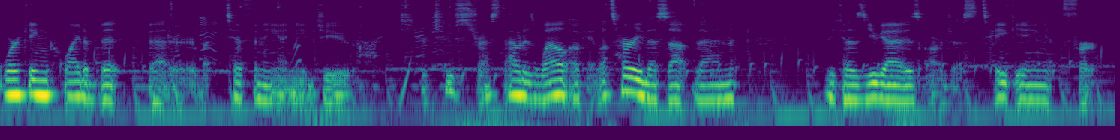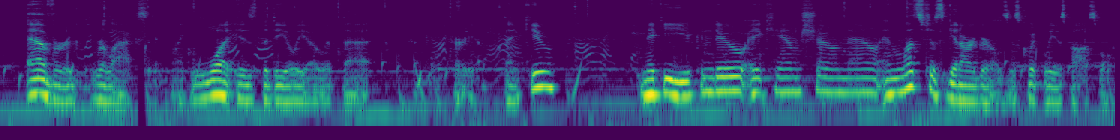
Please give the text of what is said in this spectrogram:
working quite a bit better. But Tiffany, I need you. Oh, you're too stressed out as well. Okay, let's hurry this up then. Because you guys are just taking forever relaxing. Like, what is the dealio with that? Hurry up. Thank you. Nikki, you can do a cam show now, and let's just get our girls as quickly as possible.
